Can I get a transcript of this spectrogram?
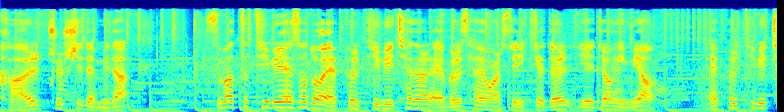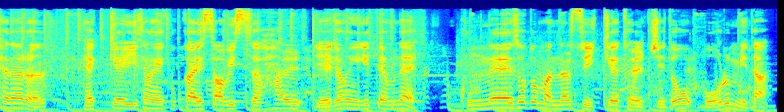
가을 출시됩니다. 스마트 TV에서도 애플 TV 채널 앱을 사용할 수 있게 될 예정이며 애플 TV 채널은 100개 이상의 국가에 서비스할 예정이기 때문에 국내에서도 만날 수 있게 될지도 모릅니다.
